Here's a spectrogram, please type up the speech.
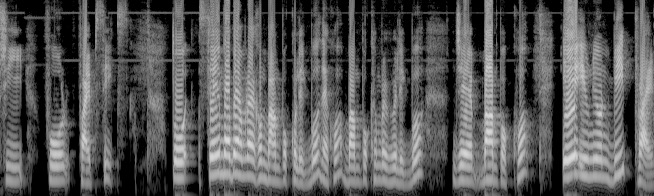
three four five six তো সেমভাবে আমরা এখন বামপক্ষ লিখব। দেখো বামপক্ষে আমরা এভাবে লিখব যে বামপক্ষ এ ইউনিয়ন বি প্রাইম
